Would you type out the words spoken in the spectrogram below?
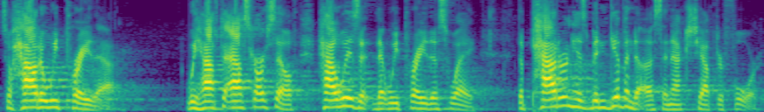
So how do we pray that? We have to ask ourselves, how is it that we pray this way? The pattern has been given to us in Acts chapter 4.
